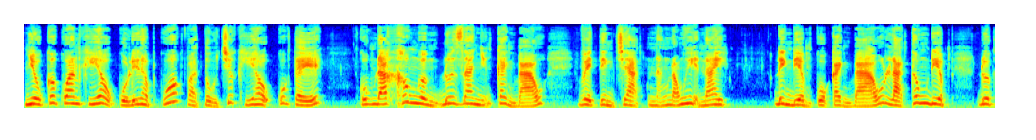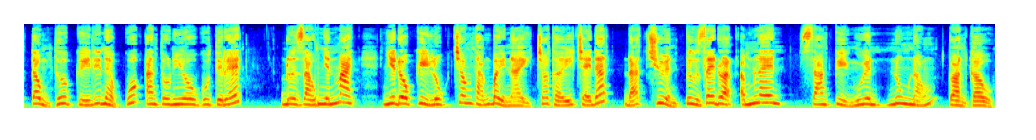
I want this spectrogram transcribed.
nhiều cơ quan khí hậu của Liên Hợp Quốc và Tổ chức Khí hậu Quốc tế cũng đã không ngừng đưa ra những cảnh báo về tình trạng nắng nóng hiện nay. Đỉnh điểm của cảnh báo là thông điệp được Tổng thư ký Liên Hợp Quốc Antonio Guterres đưa ra nhấn mạnh nhiệt độ kỷ lục trong tháng 7 này cho thấy trái đất đã chuyển từ giai đoạn ấm lên sang kỷ nguyên nung nóng toàn cầu.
